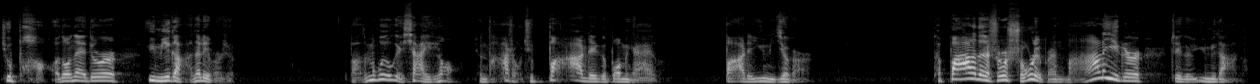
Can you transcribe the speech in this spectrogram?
就跑到那堆玉米杆子里边去，把咱们鬼友给吓一跳，就拿手去扒这个苞米杆子，扒这玉米秸秆他扒拉的时候，手里边拿了一根这个玉米杆子。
